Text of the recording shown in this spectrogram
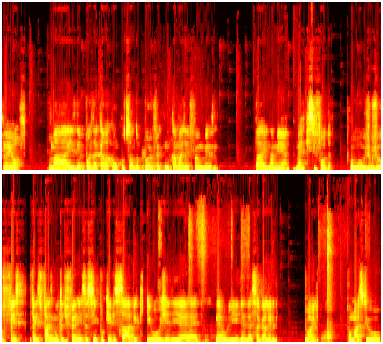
playoff. Mas depois daquela concussão do Perfect, nunca mais ele foi o mesmo. Tá aí na merda. Mas que se foda. O Juju fez, fez, faz muita diferença, assim, porque ele sabe que hoje ele é né, o líder dessa galera de wide. Por mais que o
